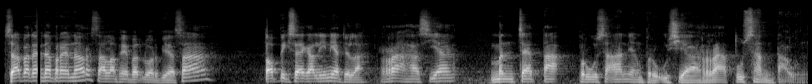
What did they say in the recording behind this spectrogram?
Sahabat entrepreneur, salam hebat luar biasa. Topik saya kali ini adalah rahasia mencetak perusahaan yang berusia ratusan tahun.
